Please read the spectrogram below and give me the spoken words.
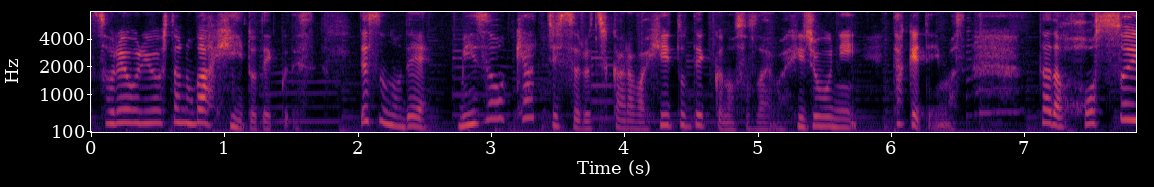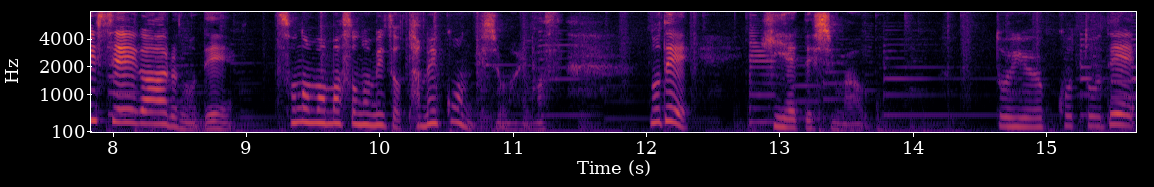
それを利用したのがヒートテックです。ですので、水をキャッチする力はヒートテックの素材は非常に長けています。ただ、保水性があるので、そのままその水を溜め込んでしまいます。ので、冷えてしまう。ということで、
